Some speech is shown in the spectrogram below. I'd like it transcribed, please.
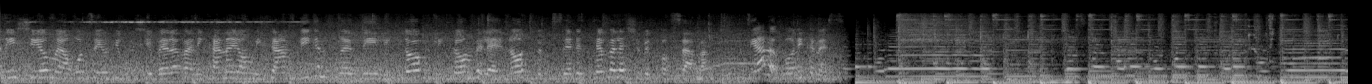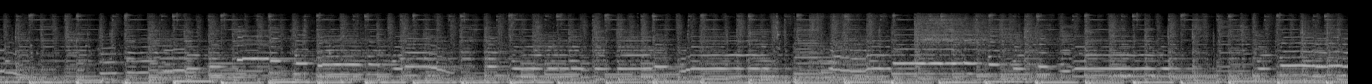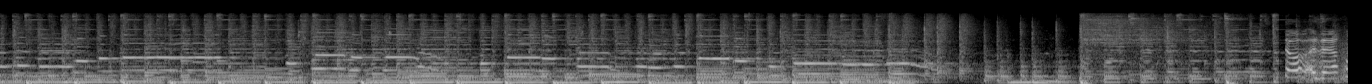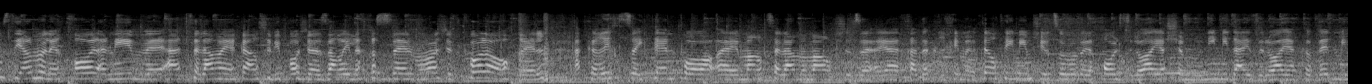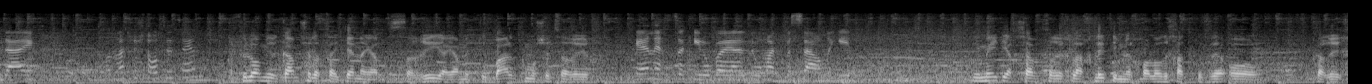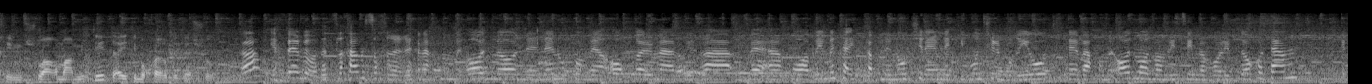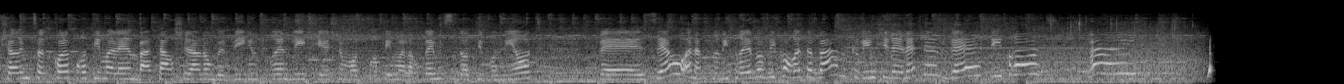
אני שיר מערוץ היוטיוב שיבלה ואני כאן היום מטעם ויגן פרנדלי לבדוק, לטעום וליהנות במסעדת טבלה שבכפר סבא. אז יאללה, בואו ניכנס. טוב, אז אנחנו סיימנו לאכול, אני והצלם היקר שלי פה שעזר לי לחסל ממש את כל האוכל. הכריך זייתן פה, אה, מר צלם אמר שזה היה אחד הכריכים היותר טעימים שירצו לו לאכול, זה לא היה שמנוני מדי, זה לא היה כבד מדי. עוד משהו שאתה רוצה לציין? אפילו המרקם של הסייטן היה בשרי, היה מתובל כמו שצריך. כן, איך זה כאילו לעומת בשר נגיד? אם הייתי עכשיו צריך להחליט אם לאכול עוד אחד כזה או כריך עם שווארמה אמיתית, הייתי בוחר בזה שוב. אה, יפה מאוד, הצלחה מסחררת. אנחנו מאוד מאוד נהנינו פה מהאוכל, מהאווירה, ואנחנו אוהבים את ההתכווננות שלהם לכיוון של בריאות, ואנחנו מאוד מאוד ממליצים לבוא לבדוק אותם. אפשר למצוא את כל הפרטים עליהם באתר שלנו בוויגן פרנדלי, שיש שם עוד פרטים על הרבה מסעדות טבעוניות. וזהו, אנחנו נתראה בביקורת הבאה, מקווים שנהנתם, ולהתראות.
